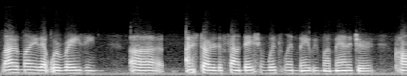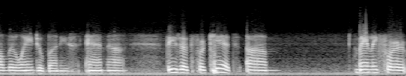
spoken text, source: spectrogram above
a lot of money that we're raising. Uh, I started a foundation with Lynn Mabry, my manager, called Little Angel Bunnies, and uh, these are for kids, um, mainly for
